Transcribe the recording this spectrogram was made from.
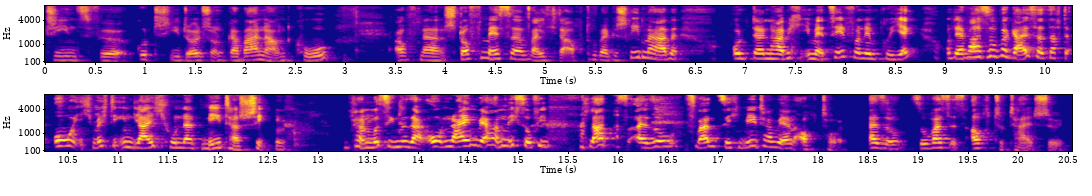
Jeans für Gucci, Dolce und Gabbana und Co. auf einer Stoffmesse, weil ich da auch drüber geschrieben habe. Und dann habe ich ihm erzählt von dem Projekt und er war so begeistert, sagte, oh, ich möchte ihn gleich 100 Meter schicken. Und dann muss ich nur sagen, oh nein, wir haben nicht so viel Platz, also 20 Meter wären auch toll. Also sowas ist auch total schön.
